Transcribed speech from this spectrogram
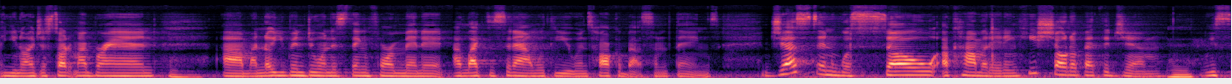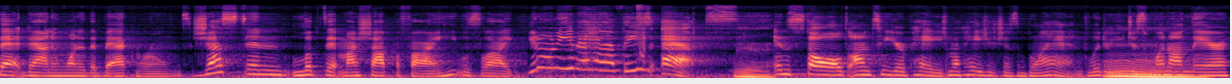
you know, I just started my brand. Mm. Um, I know you've been doing this thing for a minute. I'd like to sit down with you and talk about some things. Justin was so accommodating. He showed up at the gym. Mm. We sat down in one of the back rooms. Justin looked at my Shopify and he was like, You don't even have these apps Yeah. installed onto your page. My page is just bland. Literally, you just went on there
